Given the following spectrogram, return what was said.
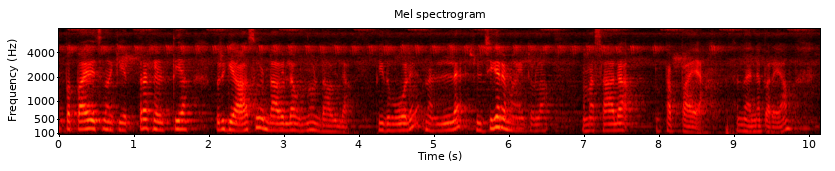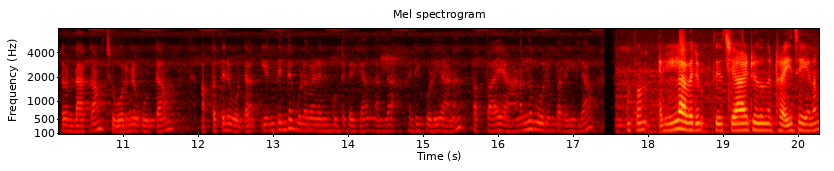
ഈ പപ്പായ വെച്ച് നോക്കി എത്ര ഹെൽത്തിയാ ഒരു ഗ്യാസും ഉണ്ടാവില്ല ഒന്നും ഉണ്ടാവില്ല. അപ്പം ഇതുപോലെ നല്ല രുചികരമായിട്ടുള്ള മസാല പപ്പായ എന്ന് തന്നെ പറയാം. ഇതുണ്ടാക്കാം ചോറിന് കൂട്ടാം അപ്പത്തിന് കൂട്ടാം. എന്തിന്റെ കൂടെ വേണേലും കൂട്ടി കഴിക്കാം. നല്ല അടിപൊളിയാണ്. പപ്പായ ആണെന്ന് പോലും പറയില്ല. അപ്പം എല്ലാവരും തീർച്ചയായിട്ടും ഇതൊന്ന് ട്രൈ ചെയ്യണം.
